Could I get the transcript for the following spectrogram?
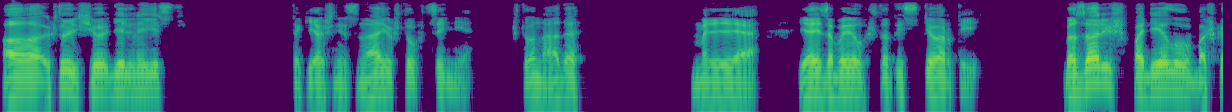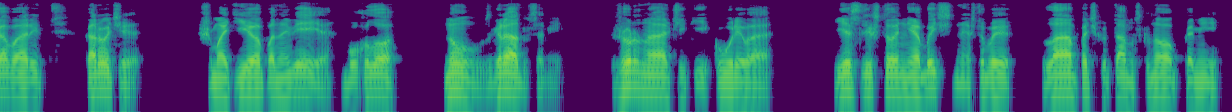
А что еще отдельно есть? Так я ж не знаю, что в цене, что надо. Мля, я и забыл, что ты стертый. Базаришь по делу, башка варит. Короче, шматье поновее, бухло, ну, с градусами, журнальчики, курево. Если что необычное, чтобы лампочку там с кнопками.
